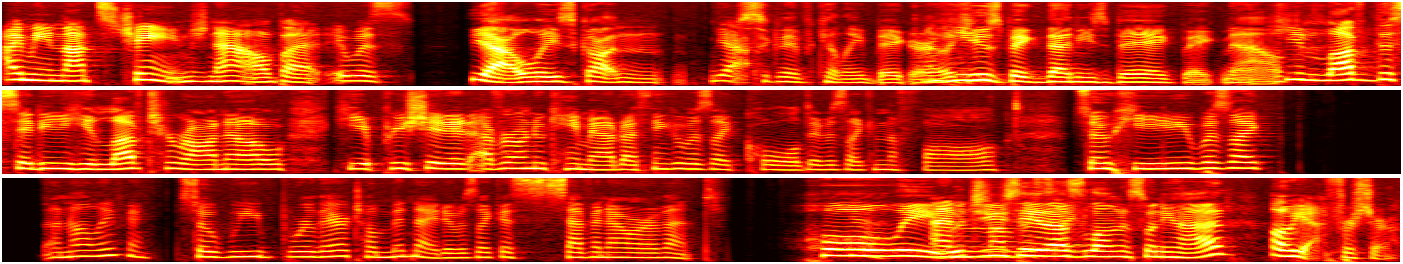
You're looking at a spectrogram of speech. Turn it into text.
I mean that's changed now but it was Yeah, well, he's gotten Yeah. significantly bigger. And like he- he, was big then, he's big, big now. He loved the city. He loved Toronto. He appreciated everyone who came out. I think it was like cold. It was like in the fall. So he was like, I'm not leaving. So we were there till midnight. It was like a seven hour event. Holy! And Would you say that's like- the longest one you had? Oh yeah, for sure.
